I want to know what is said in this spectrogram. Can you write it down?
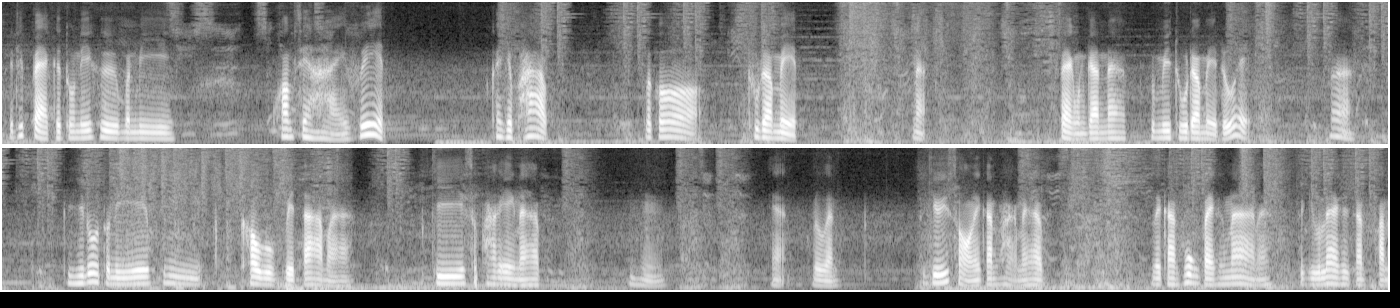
แต่ที่แปลกคือตัวนี้คือมันมีความเสียหายเวทกายภาพ แล้วก็ทูดาเมจนะแปลกเหมือนกันนะคือมีทูดาเมจด้วยอ่าคือฮีโร่ตัวนี้เพิ่งเข้าเบต้ามา กี้สักพักเองนะครับเนี่ยดูกันสกิลที่สองในการผลักนะครับ ในการพุ่งไปข้างหน้านะสกิลแรกคือการฟัน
